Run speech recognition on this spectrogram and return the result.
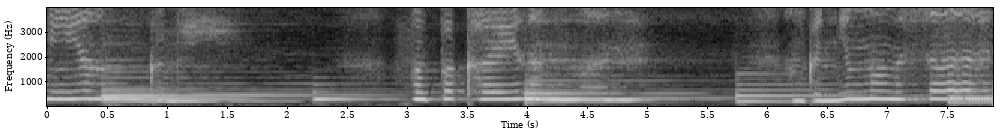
niyang kami Magpakailanman Ang kanyang mga salita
